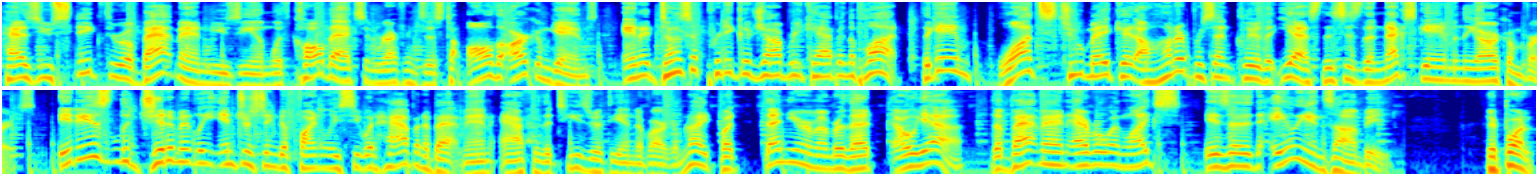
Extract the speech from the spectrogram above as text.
has you sneak through a Batman museum with callbacks and references to all the Arkham games, and it does a pretty good job recapping the plot. The game wants to make it 100% clear that yes, this is the next game in the Arkhamverse. It is legitimately interesting to finally see what happened to Batman after the teaser at the end of Arkham Knight, but then you remember that, oh yeah, the Batman everyone likes is an alien zombie. Λοιπόν,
